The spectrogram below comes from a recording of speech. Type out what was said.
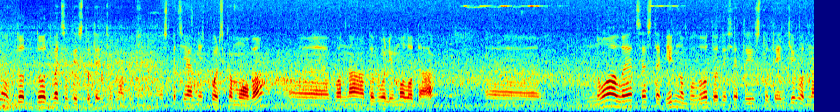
ну, до, до 20 студентів, мабуть. Спеціальність польська мова, е, вона доволі молода. Е, Ну, але це стабільно було до 10 студентів. Одна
